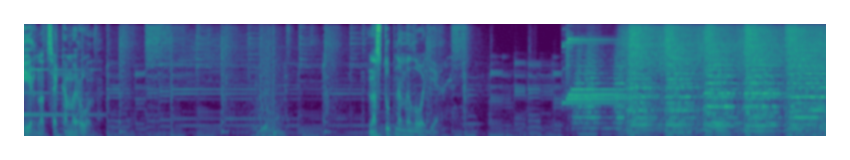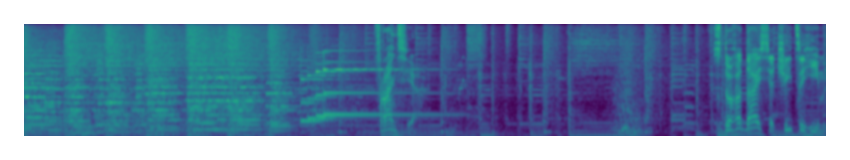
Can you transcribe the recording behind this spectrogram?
Вірно, це Камерун. Наступна мелодія. Франція. Здогадайся, чий це гімн.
